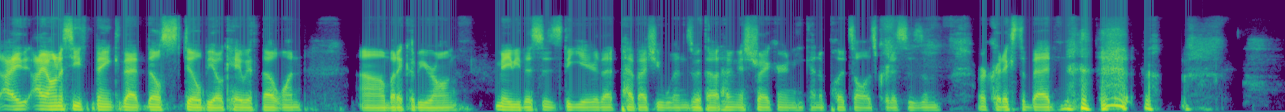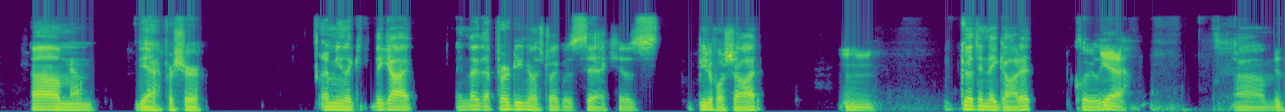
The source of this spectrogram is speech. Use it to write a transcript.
I, I honestly think that they'll still be okay with that one, um, but I could be wrong. Maybe this is the year that Pep actually wins without having a striker, and he kind of puts all his criticism or critics to bed. Um, yeah. for sure. I mean, like they got and like that Fernandinho strike was sick. It was a beautiful shot. Mhm. Good thing they got it. Clearly, Yeah, Um, Good.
